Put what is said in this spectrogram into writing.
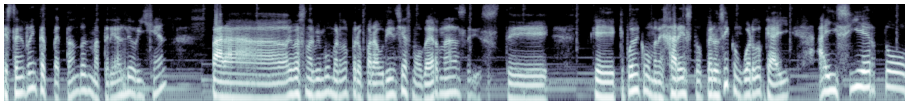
que estén reinterpretando el material de origen para, iba a sonar bien boomer, ¿no? Pero para audiencias modernas, este, que, pueden como manejar esto, pero sí concuerdo que hay, hay cierto,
